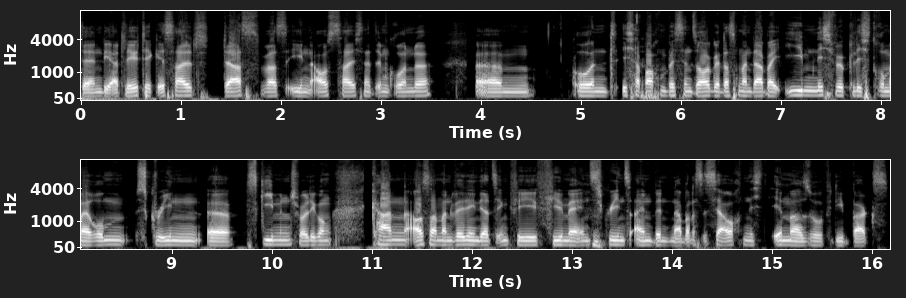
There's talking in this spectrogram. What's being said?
denn die Athletik ist halt das, was ihn auszeichnet im Grunde. Ähm, und ich habe auch ein bisschen Sorge, dass man da bei ihm nicht wirklich drumherum screen, äh, schemen, Entschuldigung, kann, außer man will ihn jetzt irgendwie viel mehr in hm. Screens einbinden, aber das ist ja auch nicht immer so, wie die Bugs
